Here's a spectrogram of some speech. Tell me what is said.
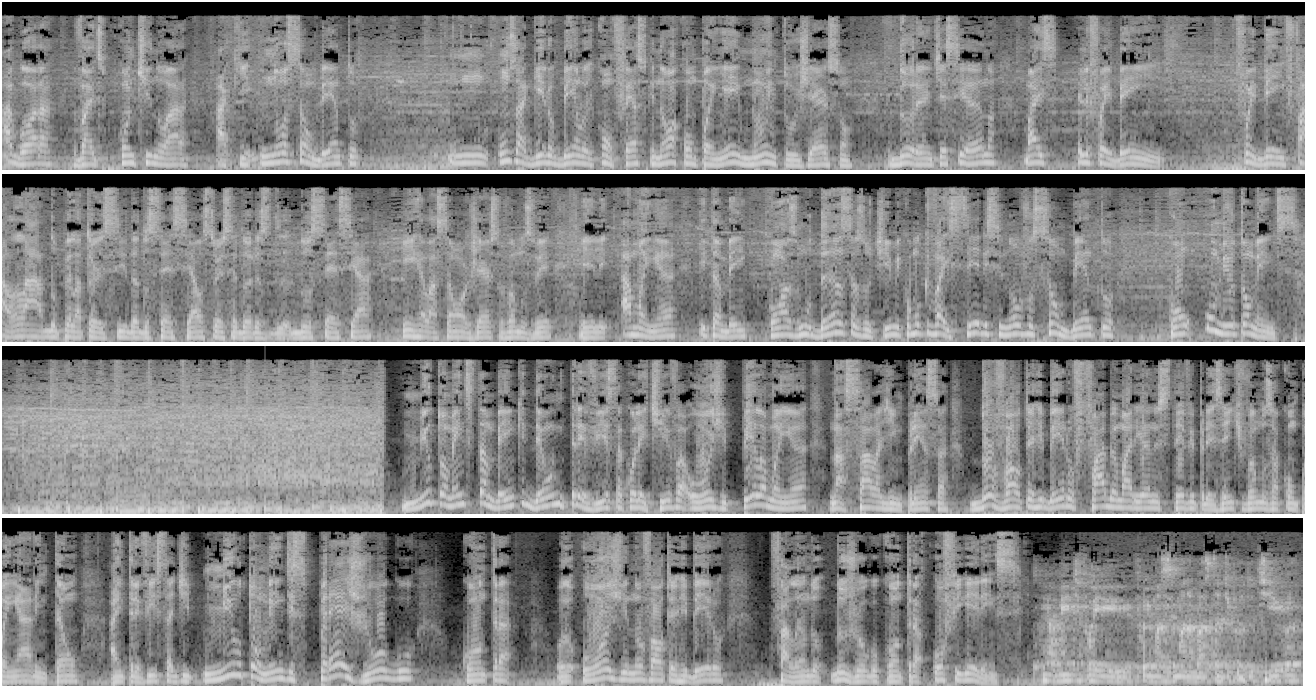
Agora vai continuar aqui no São Bento. Um, um zagueiro bem, confesso que não acompanhei muito o Gerson durante esse ano, mas ele foi bem foi bem falado pela torcida do CSA, os torcedores do, CSA em relação ao Gerson. Vamos ver ele amanhã e também com as mudanças do time, como que vai ser esse novo São Bento com o Milton Mendes. Milton Mendes também que deu entrevista coletiva hoje pela manhã na sala de imprensa do Walter Ribeiro. Fábio Mariano esteve presente. Vamos acompanhar então a entrevista de Milton Mendes pré-jogo contra hoje no Walter Ribeiro falando do jogo contra o Figueirense. Realmente foi foi uma semana bastante produtiva.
